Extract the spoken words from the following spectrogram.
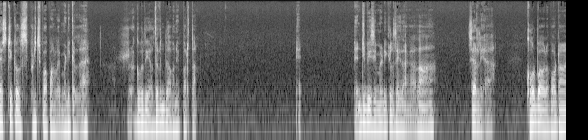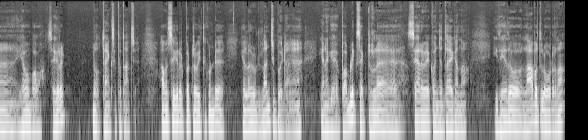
டெஸ்டிகல்ஸ் பிடிச்சு பார்ப்பாங்களே மெடிக்கலில்? ரகுபதி அதிர்ந்து அவனை பார்த்தான். என்டிபிசி மெடிக்கல் செய்தாங்க அதான். சரிலையா? கோர்பாவில் போட்டவன் எவன் போவான்? சிகரெட்? நோ தேங்க்ஸ் இப்போ தான் அவன் சிகரெட் பற்ற வைத்துக்கொண்டு எல்லோரும் லஞ்சு போயிட்டாங்க. எனக்கு பப்ளிக் செக்டரில் சேரவே கொஞ்சம் தயக்கம்தான். இது ஏதோ லாபத்தில் ஓடுறதான்.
